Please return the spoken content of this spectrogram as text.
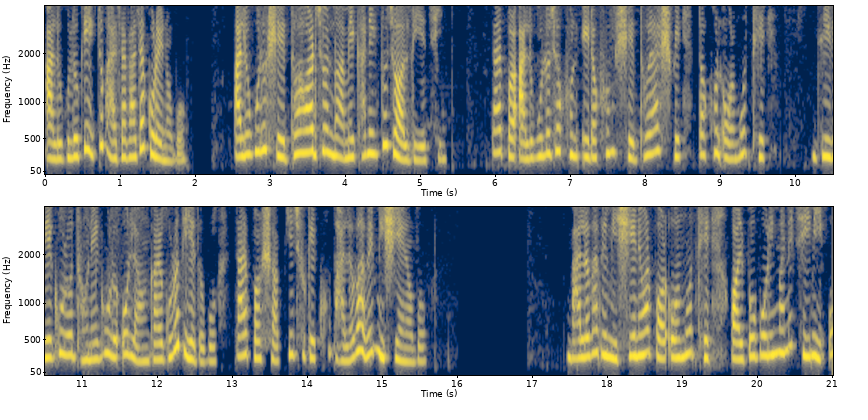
আলুগুলোকে একটু ভাজা ভাজা করে নেব। আলুগুলো সেদ্ধ হওয়ার জন্য আমি এখানে একটু জল দিয়েছি। তারপর আলুগুলো যখন এরকম সেদ্ধ হয়ে আসবে, তখন ওর মধ্যে জিরে গুঁড়ো, ধনে গুঁড়ো ও লঙ্কার গুঁড়ো দিয়ে দেবো। তারপর সব কিছুকে খুব ভালোভাবে মিশিয়ে নেব। ভালোভাবে মিশিয়ে নেওয়ার পর ওর মধ্যে অল্প পরিমাণে চিনি ও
